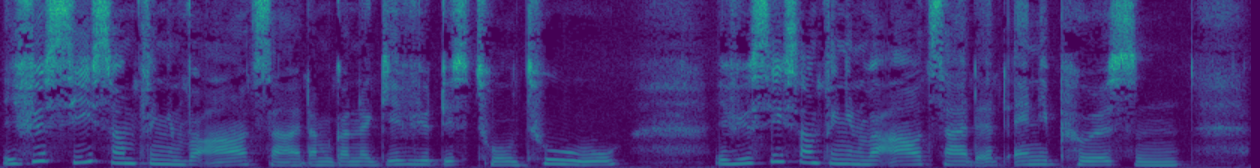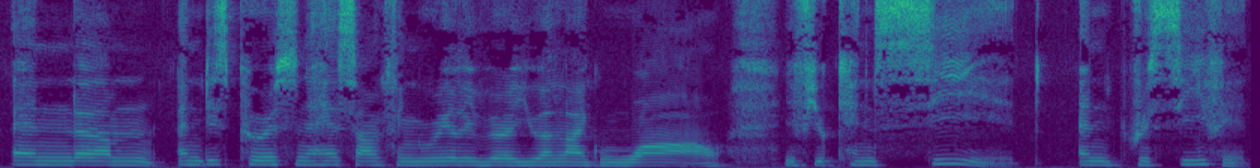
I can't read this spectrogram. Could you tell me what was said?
If you see something in the outside, I'm gonna give you this tool too. if you see something in the outside at any person, and um, and this person has something really where you are like, wow, if you can see it and receive it,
